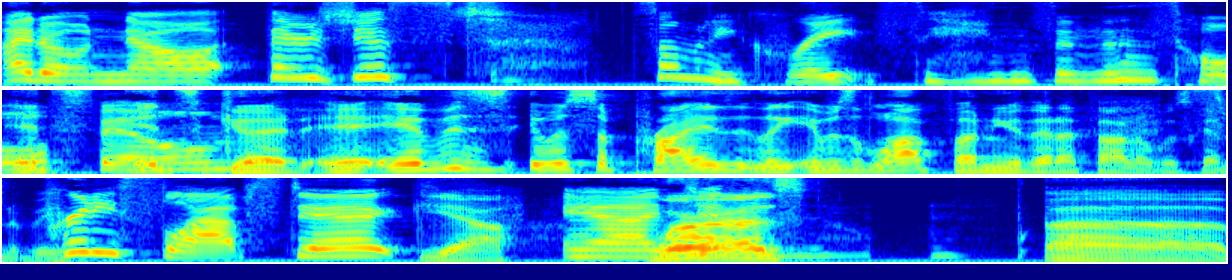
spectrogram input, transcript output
I don't know. There's just so many great scenes in this whole It's film. it's good. It, it was it was surprising. Like it was a lot funnier than I thought it was going to be. Pretty slapstick. yeah. And Whereas, just- uh,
